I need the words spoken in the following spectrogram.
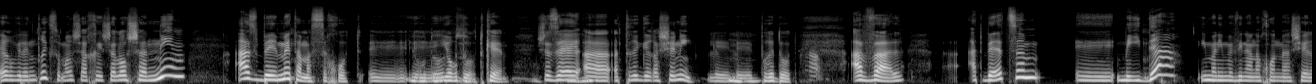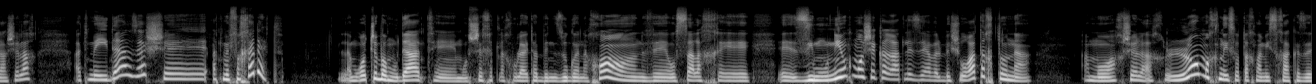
ארוויל הנדריקס אומר שאחרי שלוש שנים, אז באמת המסכות אה, יורדות? יורדות, כן. שזה ה- הטריגר השני ל- לפרידות. וואו. אבל את בעצם אה, מעידה, אם אני מבינה נכון מהשאלה שלך, את מעידה על זה שאת מפחדת. למרות שבמודע את אה, מושכת לך אולי את הבן זוג הנכון, ועושה לך אה, אה, זימונים, כמו שקראת לזה, אבל בשורה תחתונה, המוח שלך לא מכניס אותך למשחק הזה.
